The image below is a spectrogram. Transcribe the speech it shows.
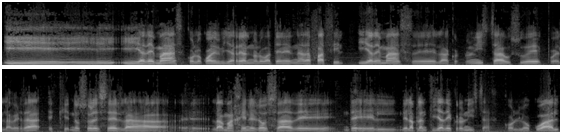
Y, además, con lo cual el Villarreal no lo va a tener nada fácil. Y además, eh, la cronista Usue, pues la verdad es que no suele ser la, eh, más generosa de, la plantilla de cronistas. Con lo cual,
